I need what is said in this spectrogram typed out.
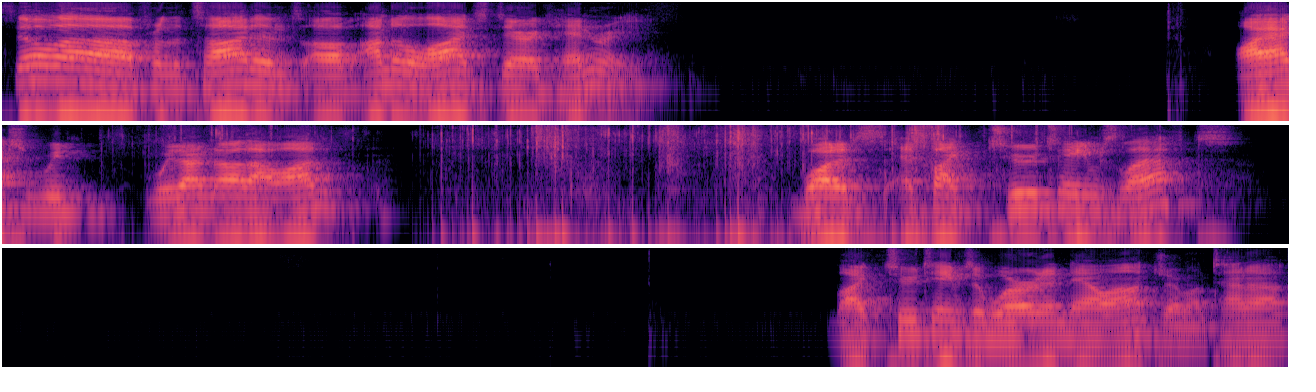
Still uh, from the Titans of Under the Lights, Derrick Henry. I actually we we don't know that one. But it's it's like two teams left. Like two teams that were in it now aren't Joe Montana,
